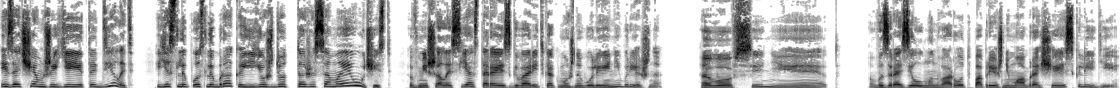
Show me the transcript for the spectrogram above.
И зачем же ей это делать, если после брака ее ждет та же самая участь? Вмешалась я, стараясь говорить как можно более небрежно. «Вовсе нет», — возразил Монворот, по-прежнему обращаясь к Лидии.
